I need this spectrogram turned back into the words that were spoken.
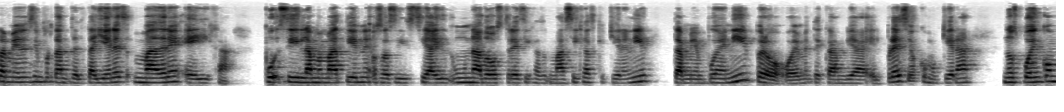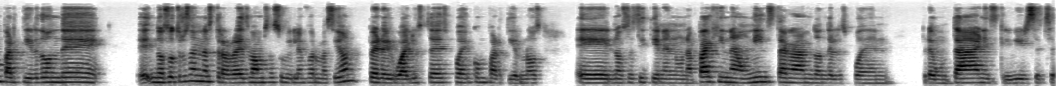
también es importante. El taller es madre e hija. Si la mamá tiene, o sea, si, si hay una, dos, tres hijas, más hijas que quieren ir, también pueden ir, pero obviamente cambia el precio, como quiera. Nos pueden compartir dónde, eh, nosotros en nuestras redes vamos a subir la información, pero igual ustedes pueden compartirnos, eh, no sé si tienen una página, un Instagram, donde les pueden preguntar, inscribirse, etc.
